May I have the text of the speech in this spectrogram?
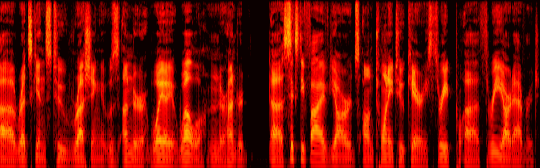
uh, Redskins to rushing. It was under way well under 100, uh, 65 yards on 22 carries, three uh, three yard average,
